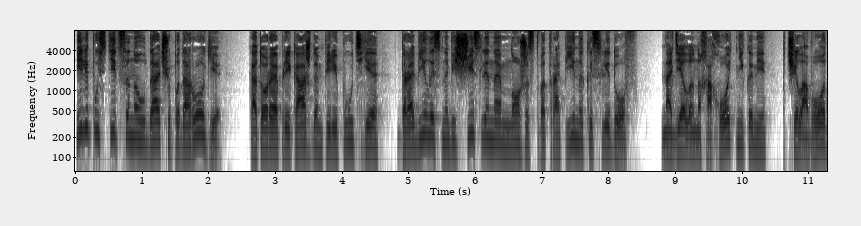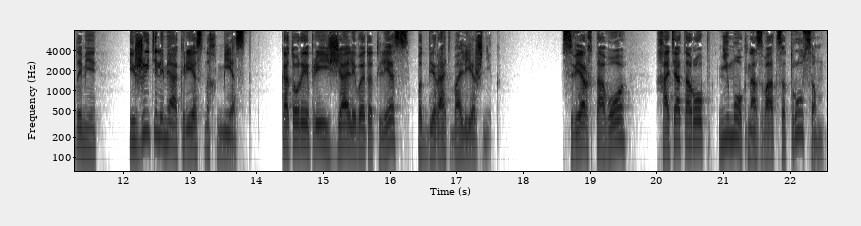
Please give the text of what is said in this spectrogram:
или пуститься на удачу по дороге, которая при каждом перепутье дробилась на бесчисленное множество тропинок и следов, наделанных охотниками, пчеловодами и жителями окрестных мест, которые приезжали в этот лес подбирать валежник. Сверх того, хотя Тороп не мог назваться трусом,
